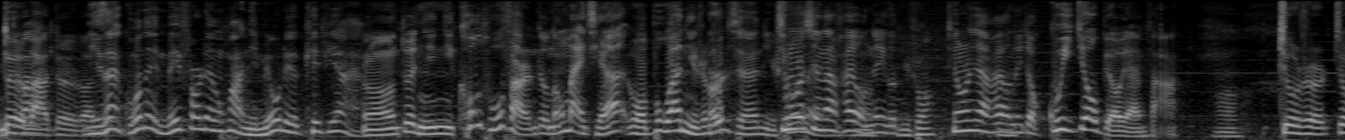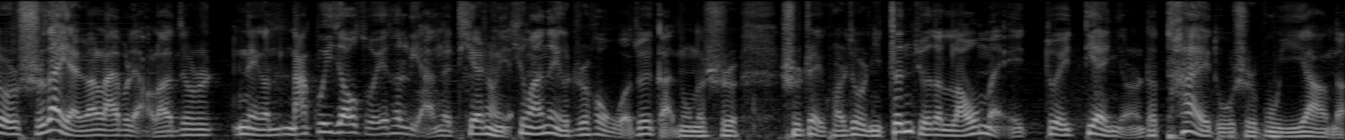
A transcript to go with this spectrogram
对吧？对吧？你在国内没法量化，你没有这个 KPI。嗯，对你你抠图反正就能卖钱，我不管你什么。而且你听说现在还有那个，你说听说现在还有那叫硅胶表演法，嗯，就是就是实在演员来不了了，就是那个拿硅胶作为他脸给贴上去。听完那个之后，我最感动的是是这块，就是你真觉得老美对电影的态度是不一样的，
